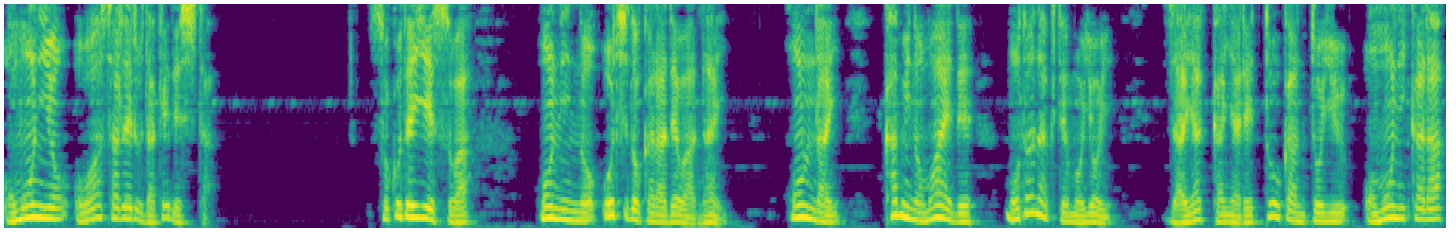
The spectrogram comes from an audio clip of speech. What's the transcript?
重荷を負わされるだけでした。そこでイエスは、本人の落ち度からではない、本来神の前で持たなくてもよい罪悪感や劣等感という重荷から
